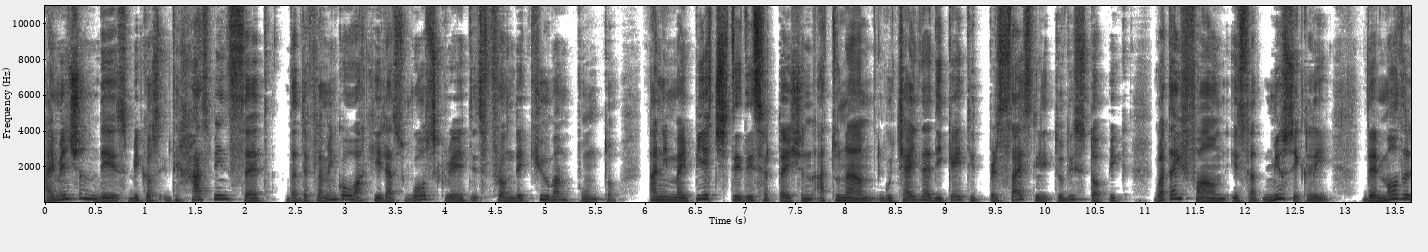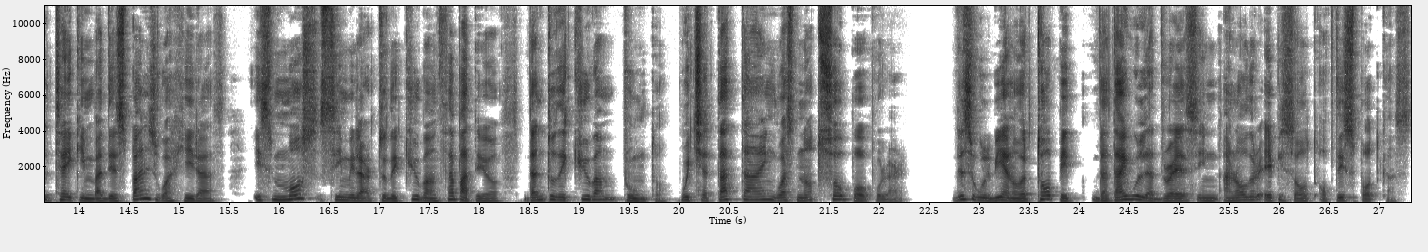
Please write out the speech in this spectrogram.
I mention this because it has been said that the flamenco guajiras was created from the Cuban punto, and in my PhD dissertation at UNAM, which I dedicated precisely to this topic, what I found is that musically, the model taken by the Spanish guajiras is most similar to the Cuban zapateo than to the Cuban punto, which at that time was not so popular. This will be another topic that I will address in another episode of this podcast.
